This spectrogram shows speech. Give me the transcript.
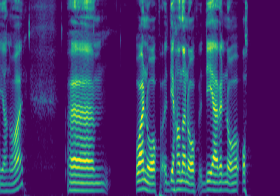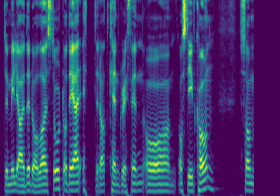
i januar. Um, og er nå, de, er nå, de er vel nå 8 milliarder dollar stort, og det er etter at Ken Griffin og, og Steve Cohn som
